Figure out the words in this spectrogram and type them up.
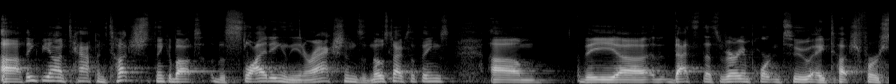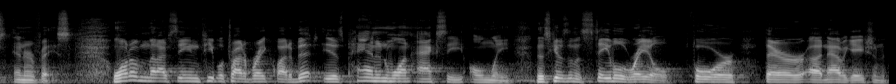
Uh, think beyond tap and touch. Think about the sliding and the interactions and those types of things. Um, the, uh, that's, that's very important to a touch first interface. One of them that I've seen people try to break quite a bit is pan in one axis only. This gives them a stable rail for their uh, navigation.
